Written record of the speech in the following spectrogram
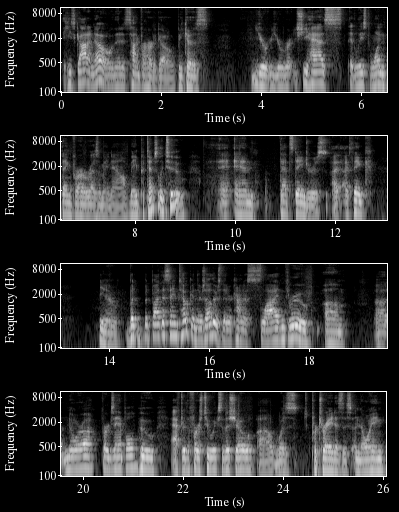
he's got to know that it's time for her to go because you're you're she has at least one thing for her resume now, maybe potentially two, and, that's dangerous. I, I think you know, but but by the same token, there's others that are kind of sliding through. Um, uh, Noura, for example, who after the first two weeks of the show uh, was portrayed as this annoying,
